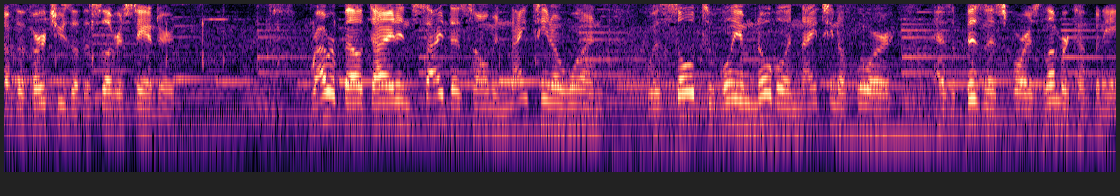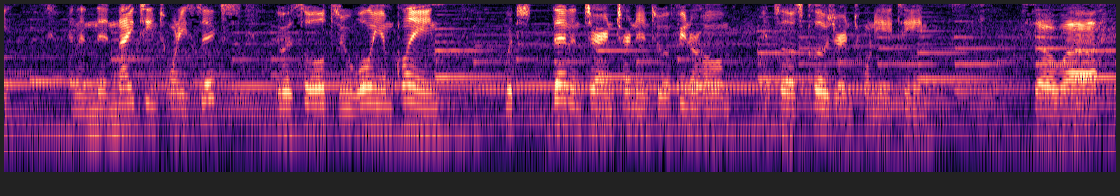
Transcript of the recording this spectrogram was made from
of the virtues of the Silver Standard. Robert Bell died inside this home in 1901, was sold to William Noble in 1904 as a business for his lumber company. And then in 1926, it was sold to William Klaehn, which then in turn turned into a funeral home until its closure in 2018. So, uh,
